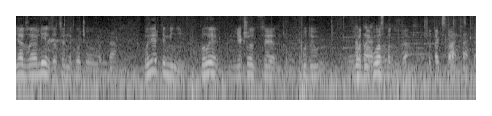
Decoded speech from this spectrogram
я взагалі за це не хочу говорити. Да. Повірте мені, коли, якщо це буде угодно Наперед. Господу, да, що так станеться, так. Да,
